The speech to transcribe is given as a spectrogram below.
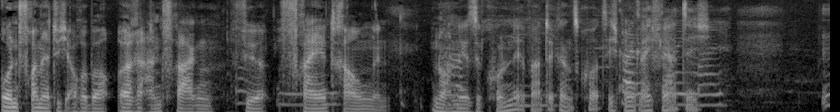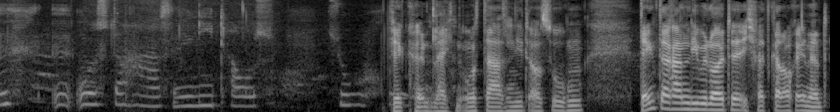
und freue mich natürlich auch über eure Anfragen für freie Trauungen. Noch eine Sekunde, warte ganz kurz, ich bin gleich fertig. Ein Osterhasenlied aussuchen. Wir können gleich ein Osterhasenlied aussuchen. Denkt daran, liebe Leute, ich werde gerade auch erinnert,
